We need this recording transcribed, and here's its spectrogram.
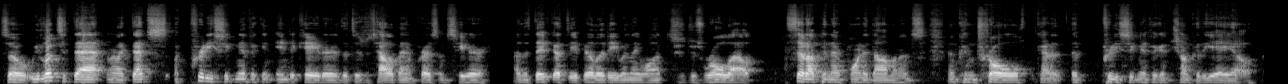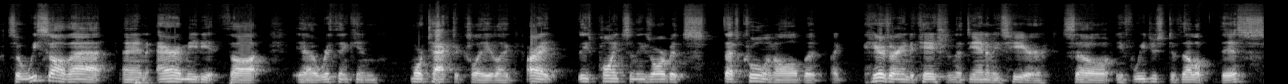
So we looked at that and we're like, that's a pretty significant indicator that there's a Taliban presence here and that they've got the ability when they want to just roll out set up in their point of dominance and control kind of a pretty significant chunk of the AO. So we saw that, and our immediate thought, yeah, we're thinking more tactically, like, all right, these points and these orbits, that's cool and all, but like, here's our indication that the enemy's here. So if we just develop this,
